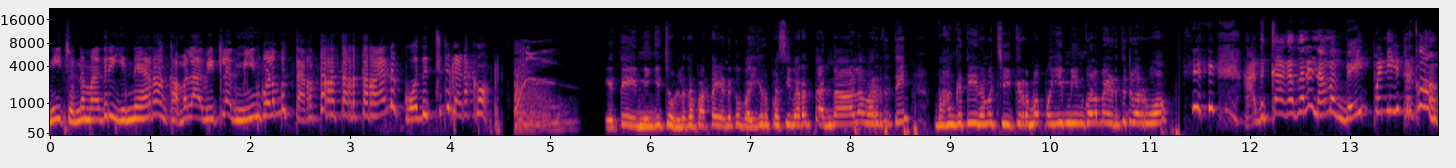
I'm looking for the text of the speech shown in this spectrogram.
நீ சொன்ன மாதிரி இந்நேரம் கமலா வீட்ல மீன் குழம்பு தர தர தர தரன்னு கொதிச்சுட்டு கிடக்கும். ஏத்தே நீங்க சொல்லத பார்த்தா எனக்கு வயிறு பசி வர தன்னால வருது வாங்கத்தே நம்ம சீக்கிரமா போய் மீன் குழம்பு எடுத்துட்டு வருவோம். அதுக்காக தானே நாம வெயிட் பண்ணிக்கிட்டு இருக்கோம்.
